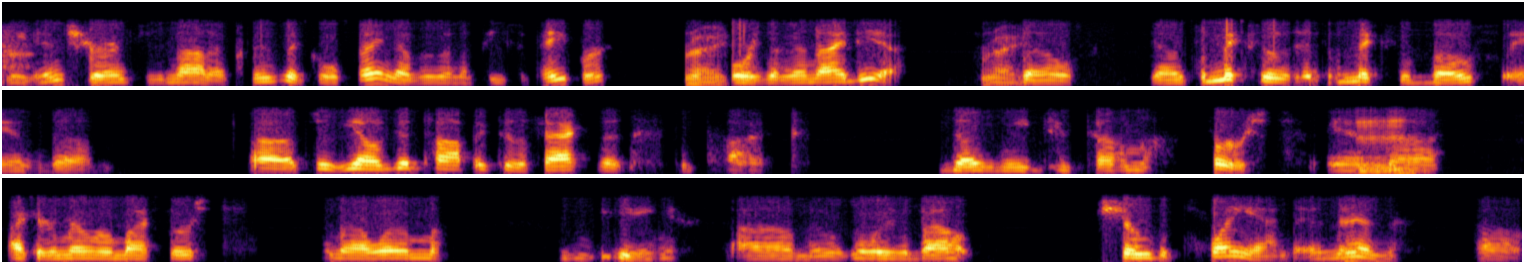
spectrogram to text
I mean, insurance is not a physical thing other than a piece of paper, Right. or is it an idea? Right. So, you know, it's a mix of it's a mix of both, and um, uh, it's a, you know a good topic to the fact that the product does need to come first. And Mhm. uh, I can remember my first MLM meeting. Um, it was always about show the plan and then um,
